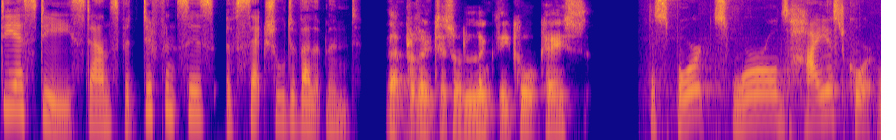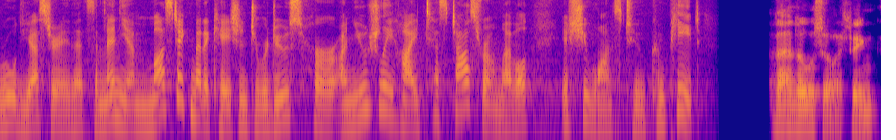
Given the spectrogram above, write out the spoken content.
DSD stands for Differences of Sexual Development. That provoked a sort of lengthy court case. The sports world's highest court ruled yesterday that Semenya must take medication to reduce her unusually high testosterone level if she wants to compete. That also, I think,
